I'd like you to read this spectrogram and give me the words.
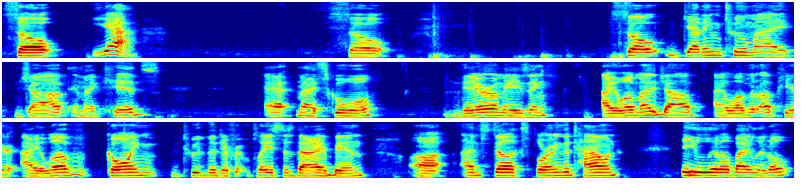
So, yeah. So, so getting to my job and my kids at my school, they're amazing. I love my job. I love it up here. I love going to the different places that I've been. Uh, I'm still exploring the town a little by little.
